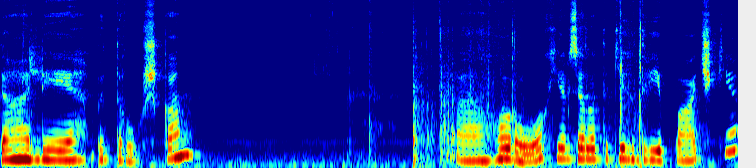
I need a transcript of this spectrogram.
Далі петрушка. Е, Горох. Я взяла таких дві пачки.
